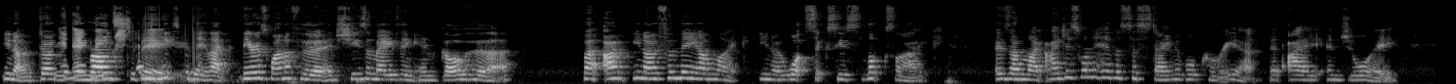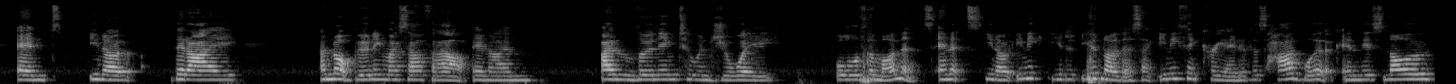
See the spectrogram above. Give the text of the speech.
you know, don't get me wrong, needs to be. needs to be. Like, there is one of her, and she's amazing, and go her. But I'm, you know, for me, I'm like, you know, what success looks like is I'm like, I just want to have a sustainable career that I enjoy, and you know, that I I'm not burning myself out and I'm I'm learning to enjoy all of the moments. And it's you know any you, you know this like anything creative is hard work and there's no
